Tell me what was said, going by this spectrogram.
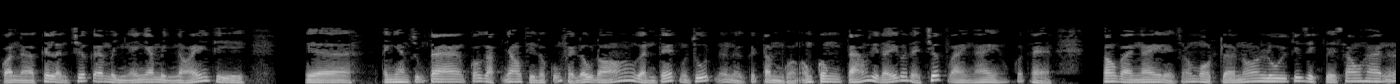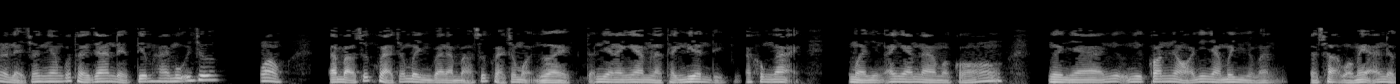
còn à, cái lần trước à, mình anh em mình nói thì, thì anh em chúng ta có gặp nhau thì nó cũng phải đâu đó gần Tết một chút, nên là cái tầm khoảng ông công táo gì đấy có thể trước vài ngày, có thể sau vài ngày để cho một là nó lui cái dịch về sau, hai nữa là để cho anh em có thời gian để tiêm hai mũi chứ, đúng không? Đảm bảo sức khỏe cho mình và đảm bảo sức khỏe cho mọi người. Tất nhiên anh em là thành niên thì chúng ta không ngại, nhưng mà những anh em nào mà có người nhà như như con nhỏ như nhà mình mà sợ bỏ mẹ ăn được.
